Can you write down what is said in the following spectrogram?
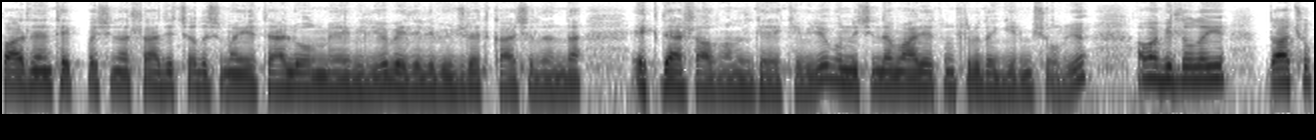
bazen tek başına sadece çalışma yeterli olmayabiliyor. Belirli bir ücret karşılığında ek ders almanız gerekebiliyor. Bunun içinde maliyet unsuru da girmiş oluyor. Ama biz olayı daha çok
